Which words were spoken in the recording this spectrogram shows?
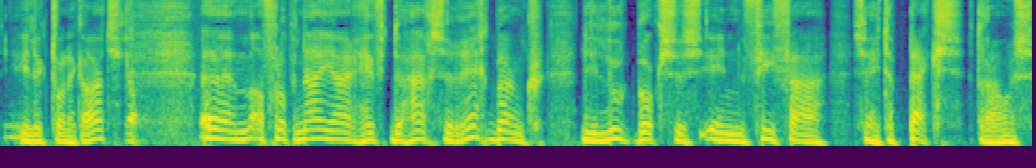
Electronic Arts. Ja. Um, afgelopen najaar heeft de Haagse rechtbank die lootboxes in FIFA, ze heette PAX trouwens,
